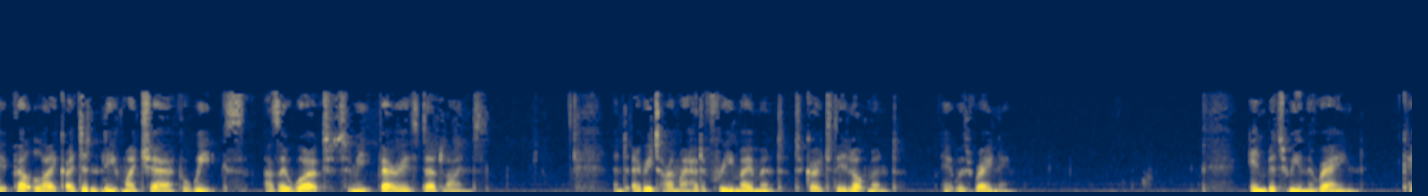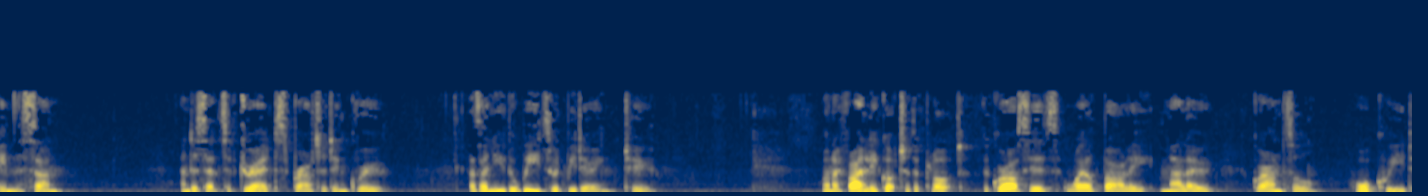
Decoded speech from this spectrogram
It felt like I didn't leave my chair for weeks as I worked to meet various deadlines. And every time I had a free moment to go to the allotment, it was raining. In between the rain came the sun, and a sense of dread sprouted and grew, as I knew the weeds would be doing too. When I finally got to the plot, the grasses, wild barley, mallow, groundsel, hawkweed,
